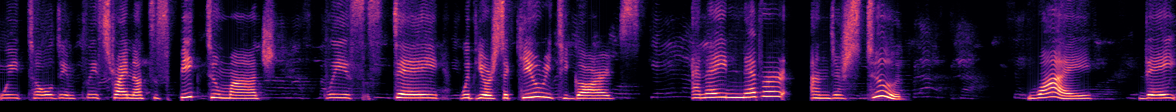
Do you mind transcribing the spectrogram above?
We told him, please try not to speak too much. Please stay with your security guards. And I never understood why they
